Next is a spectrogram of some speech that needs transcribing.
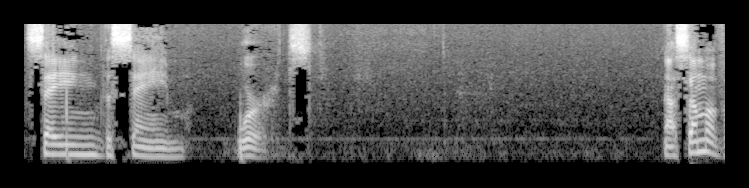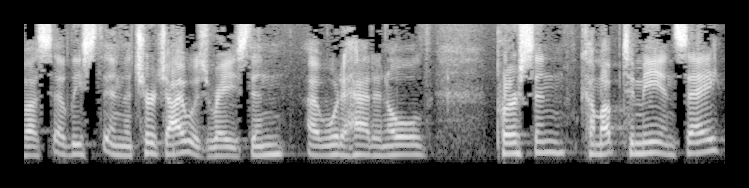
saying the same words. Now, some of us, at least in the church I was raised in, I would have had an old person come up to me and say,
